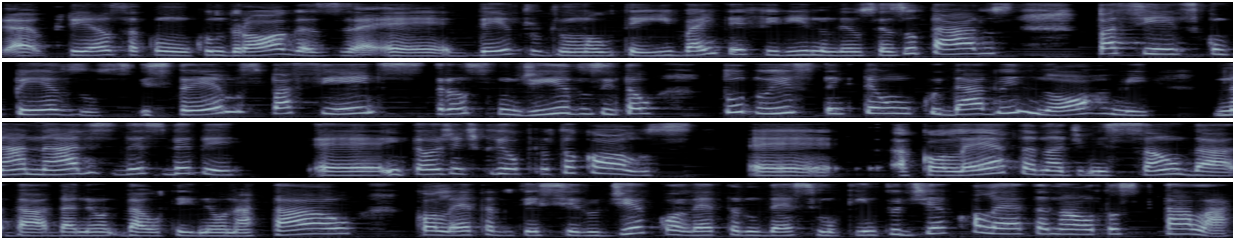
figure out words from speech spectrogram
A criança com, com drogas é, dentro de uma UTI vai interferir nos meus resultados. Pacientes com pesos extremos, pacientes transfundidos. Então, tudo isso tem que ter um cuidado enorme na análise desse bebê. É, então, a gente criou protocolos. É, a coleta na admissão da, da, da, da UTI neonatal, coleta no terceiro dia, coleta no décimo quinto dia, coleta na alta hospitalar.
